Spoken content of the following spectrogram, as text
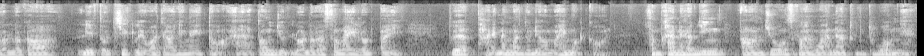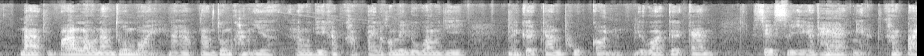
รถแล้วก็รีบตรวจเช็คเลยว่าจะเอายังไงต่ออ่าต้องหยุดรถแล้วก็สไลด์รถไป เพื่อถ่ายน้ำมันตัวนี้ออกมาให้หมดก่อนสำคัญนะครับ ยิ่งตอนช่วงสภาวะน้ำท่วมเนี่ยน้ำบ้านเราน้ำท่วมบ่อยนะครับน้ำท่วมขังเยอะแล้วบางทีขับขับไปเราก็ไม่รู้ว่าบางทีมันเกิดการผุก่อน หรือว่าเกิดการ เสียดสีกระแทกเนี่ยข้างใต้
